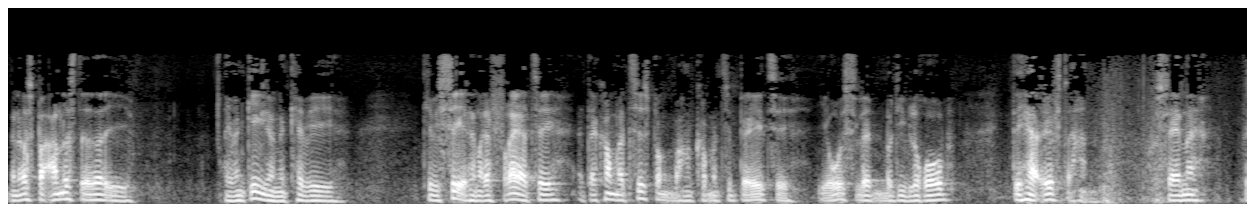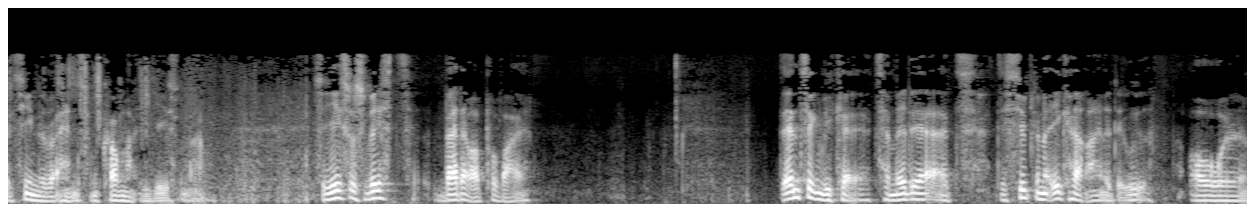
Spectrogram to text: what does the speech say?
Men også på andre steder i evangelierne kan vi, kan vi se, at han refererer til, at der kommer et tidspunkt, hvor han kommer tilbage til Jerusalem, hvor de vil råbe det her efter ham. Hosanna, velsignet var han, som kommer i Jesu navn. Så Jesus vidste, hvad der var på vej. Den anden ting, vi kan tage med, det er, at disciplerne ikke havde regnet det ud. Og øh,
